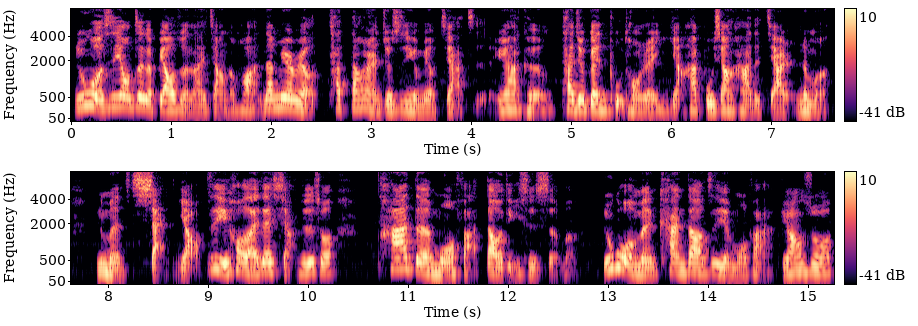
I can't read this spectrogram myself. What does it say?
如果是用这个标准来讲的话，那 Mirabel 他当然就是一个没有价值的，因为他可能他就跟普通人一样，他不像他的家人那么那么闪耀。自己后来在想，就是说他的魔法到底是什么？如果我们看到自己的魔法，比方说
